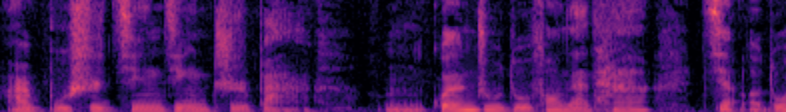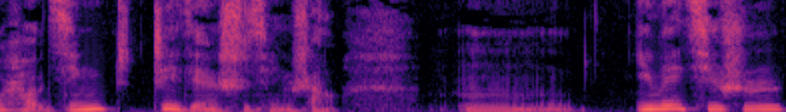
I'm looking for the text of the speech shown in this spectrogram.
而不是仅仅只把嗯关注度放在他减了多少斤这件事情上，嗯，因为其实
